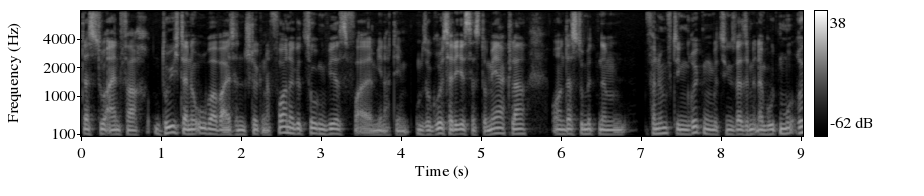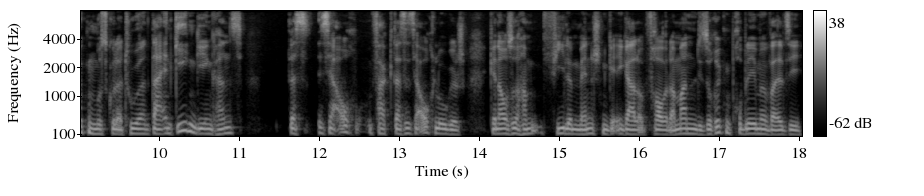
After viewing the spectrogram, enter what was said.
dass du einfach durch deine Oberweite ein Stück nach vorne gezogen wirst, vor allem je nachdem, umso größer die ist, desto mehr klar, und dass du mit einem vernünftigen Rücken bzw. mit einer guten Rückenmuskulatur da entgegengehen kannst, das ist ja auch Fakt, das ist ja auch logisch. Genauso haben viele Menschen, egal ob Frau oder Mann, diese Rückenprobleme, weil sie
